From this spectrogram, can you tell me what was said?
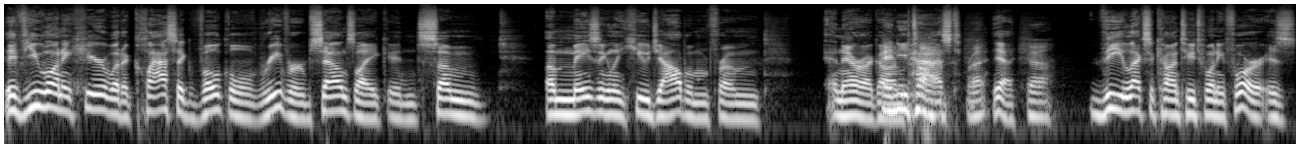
If you want to hear what a classic vocal reverb sounds like in some amazingly huge album from an era gone Anytime, past, right? Yeah, Yeah. the Lexicon 224 is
